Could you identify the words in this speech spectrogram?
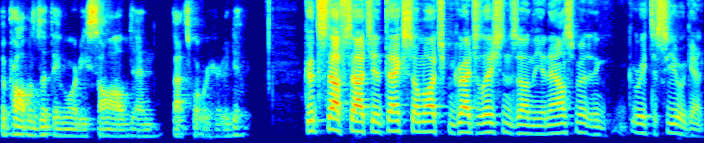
the problems that they've already solved. And that's what we're here to do. Good stuff, Satyen. Thanks so much. Congratulations on the announcement and great to see you again.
